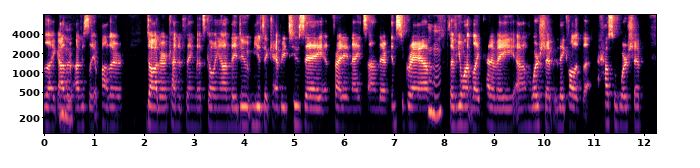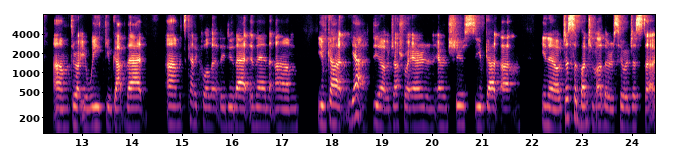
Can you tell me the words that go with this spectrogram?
like other obviously a father daughter kind of thing that's going on they do music every tuesday and friday nights on their instagram Mhm. so if you want like kind of a um, worship, they call it the house of worship um, throughout your week. You've got that. Um, it's kind of cool that they do that. And then um, you've got yeah, you know Joshua Aaron and Aaron Shust. You've got um, you know just a bunch of others who are just uh,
